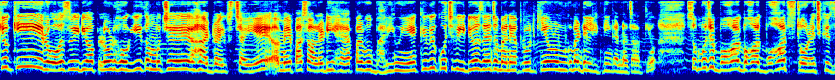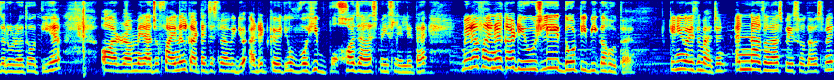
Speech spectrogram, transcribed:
क्योंकि रोज़ वीडियो अपलोड होगी तो मुझे हार्ड ड्राइव्स चाहिए। मेरे पास ऑलरेडी है, पर वो भरी हुई हैं, क्योंकि कुछ वीडियोस हैं जो मैंने अपलोड किए हैं और उनको मैं डिलीट नहीं करना चाहती हूँ। सो मुझे बहुत बहुत बहुत स्टोरेज की ज़रूरत होती है। और मेरा जो फाइनल कट है, जिसमें वीडियो एडिट करती हूँ, वही बहुत ज़्यादा स्पेस ले लेता है। मेरा फाइनल कट यूजली दो टी का होता है। कैन यू वाइज इमेजिन इतना ज़्यादा स्पेस होता है उसमें।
